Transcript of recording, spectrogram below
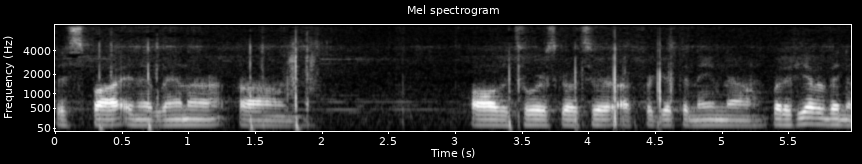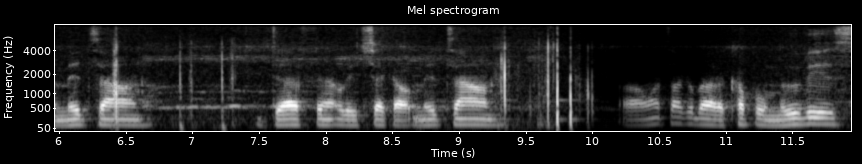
the spot in Atlanta. Um, all the tourists go to it. I forget the name now, but if you haven't been to Midtown, definitely check out Midtown. Uh, I want to talk about a couple movies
